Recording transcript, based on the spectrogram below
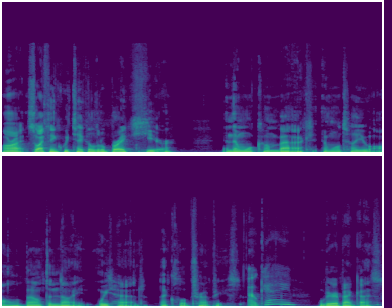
All right. So I think we take a little break here, and then we'll come back and we'll tell you all about the night we had at Club Trapeze. Okay. We'll be right back, guys.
